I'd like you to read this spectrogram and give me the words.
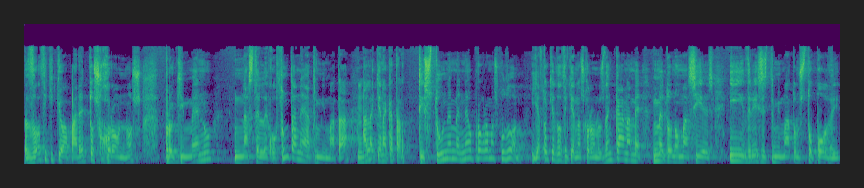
δόθηκε και ο απαραίτητος χρόνος προκειμένου να στελεχωθούν τα νέα τμήματα, αλλά και να καταρτιστούν με νέο πρόγραμμα σπουδών. Γι' αυτό και δόθηκε ένας χρόνος. Δεν κάναμε μετονομασίες ή ιδρύσεις τμήματων στο πόδι.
